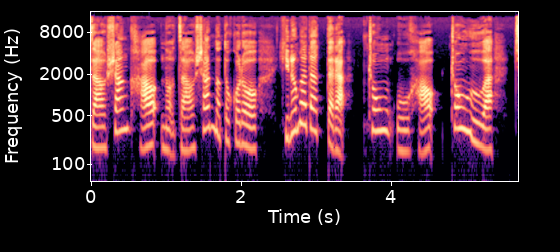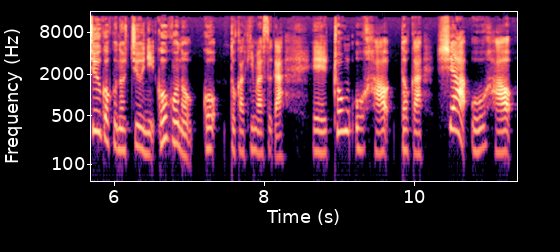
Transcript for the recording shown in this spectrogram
早上好の早上のところを、昼間だったら、中午好。中午は中国の中に午後の午と書きますが、えー、中午好とか、下午好。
